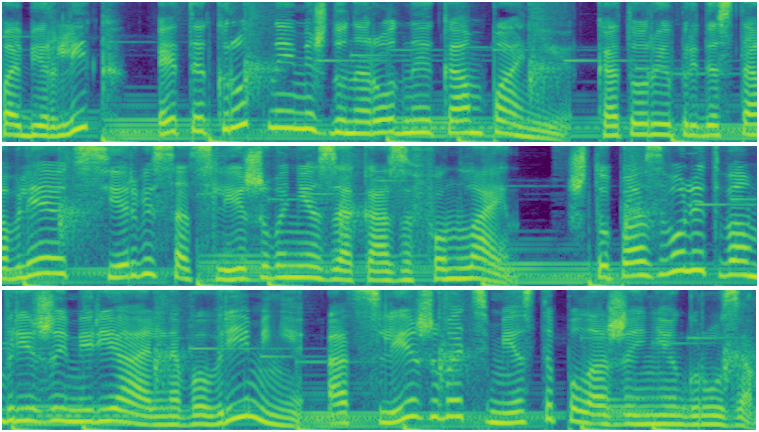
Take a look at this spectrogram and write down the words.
Faberlic – это крупные международные компании, которые предоставляют сервис отслеживания заказов онлайн, что позволит вам в режиме реального времени отслеживать местоположение груза.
